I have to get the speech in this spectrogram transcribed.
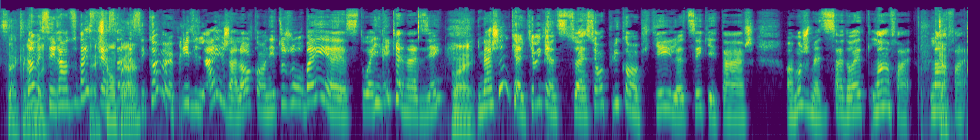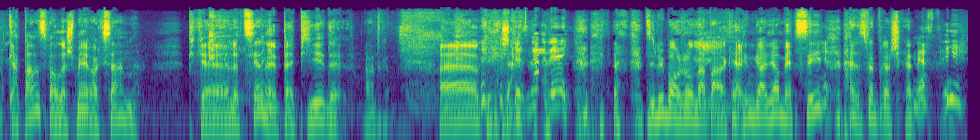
Sacrément. Non, mais c'est rendu bien Ben, stressant. C'est comme un privilège alors qu'on est toujours bien euh, citoyen canadien. Ouais. Imagine quelqu'un qui a une situation plus compliquée, là, tu sais, qui est en... Ah, moi, je me dis, ça doit être l'enfer. L'enfer. Qu'elle passe par le chemin Roxham, puis qu'elle obtienne un papier de... En tout cas. Euh, OK. Quasiment avec. Dis-lui bonjour de ma part. Karine Gagnon, merci. À la semaine prochaine. Merci.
